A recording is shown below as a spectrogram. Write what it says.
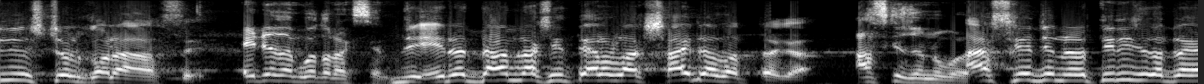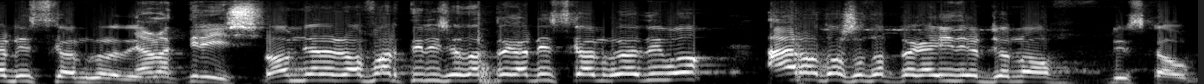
ইনস্টল করা আছে। এটা দাম কত রাখছেন? যে এটার দাম রাখছি তেরো লাখ ষাট হাজার টাকা। আজকের জন্য বলো আজকের জন্য তিরিশ হাজার টাকা ডিসকাউন্ট করে দিব। তিরিশ। রমজানের অফার তিরিশ হাজার টাকা ডিসকাউন্ট করে দিব। আরও দশ হাজার টাকা ঈদের জন্য ডিসকাউন্ট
